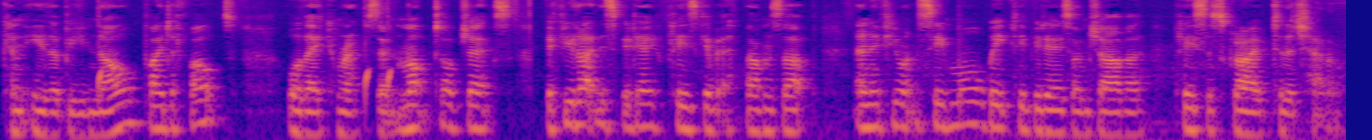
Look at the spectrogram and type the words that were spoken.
can either be null by default, or they can represent mocked objects. If you like this video, please give it a thumbs up. And if you want to see more weekly videos on Java, please subscribe to the channel.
